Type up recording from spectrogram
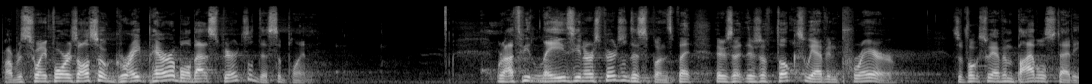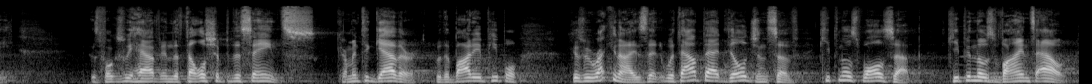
Proverbs 24 is also a great parable about spiritual discipline. We're not to be lazy in our spiritual disciplines, but there's a, there's a focus we have in prayer. There's a focus we have in Bible study. There's a focus we have in the fellowship of the saints, coming together with a body of people, because we recognize that without that diligence of keeping those walls up, keeping those vines out,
